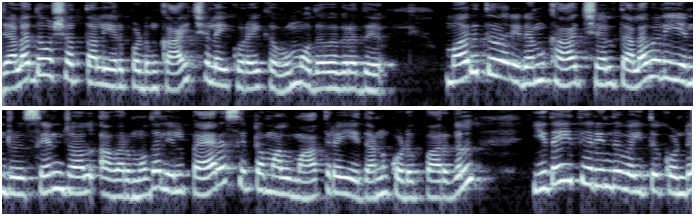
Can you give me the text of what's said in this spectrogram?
ஜலதோஷத்தால் ஏற்படும் காய்ச்சலை குறைக்கவும் உதவுகிறது. மருத்துவரிடம் காய்ச்சல் தலைவலி என்று சென்றால் அவர் முதலில் பாராசிட்டமால் மாத்திரையை தான் கொடுப்பார்கள். இதை தெரிந்து வைத்துக்கொண்டு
